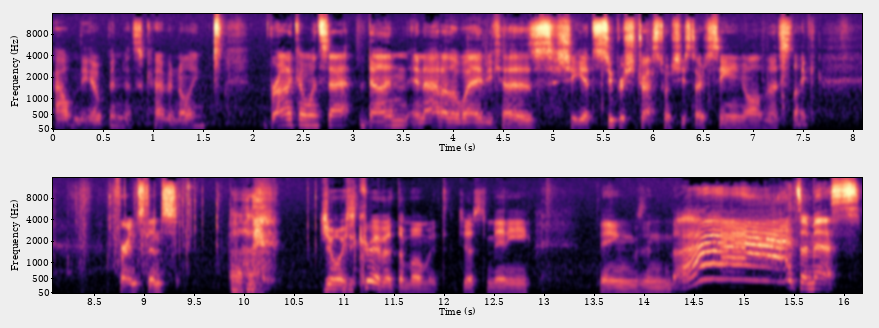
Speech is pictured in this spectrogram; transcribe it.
out in the open. That's kind of annoying. Veronica wants that done and out of the way because she gets super stressed when she starts seeing all this. Like, for instance, uh, Joy's crib at the moment. Just many things and ah, it's a mess.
